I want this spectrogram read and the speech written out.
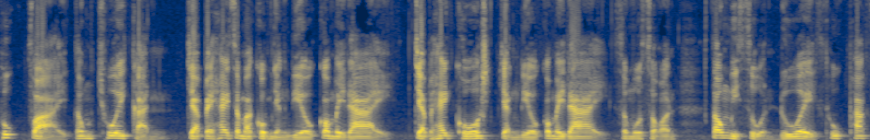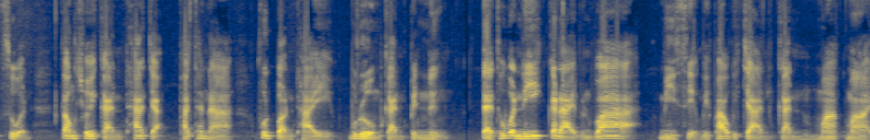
ทุกฝ่ายต้องช่วยกัน จะไปให้สมาคมอย่างเดียวก็ไม่ได้ จะไปให้โค้ชอย่างเดียวก็ไม่ได้ สโมสรต้องมีส่วนด้วยทุกภาคส่วนต้องช่วยกันถ้าจะพัฒนาฟุตบอลไทยรวมกันเป็นหนึ่ง แต่ทุกวันนี้กลายเป็นว่ามีเสียงวิพากษ์วิจารณ์กันมากมาย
